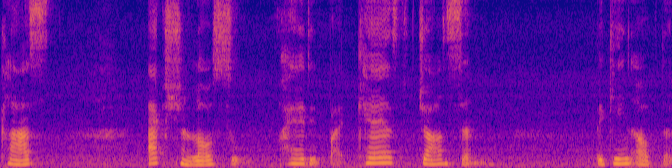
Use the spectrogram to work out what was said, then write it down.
class action lawsuit headed by Cass Johnson begin of the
